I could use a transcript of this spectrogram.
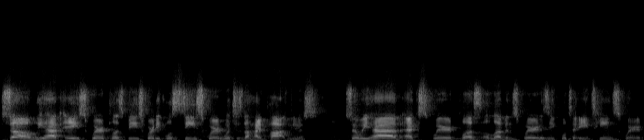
So we have a squared plus b squared equals c squared, which is the hypotenuse. So we have x squared plus 11 squared is equal to 18 squared.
